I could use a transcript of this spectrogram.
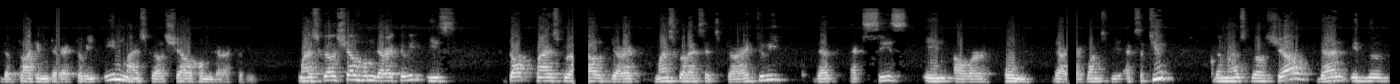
the plugin directory in MySQL Shell home directory. MySQL Shell home directory is .mysql direct MySQL assets directory that exists in our home directory. Once we execute the MySQL shell, then it will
